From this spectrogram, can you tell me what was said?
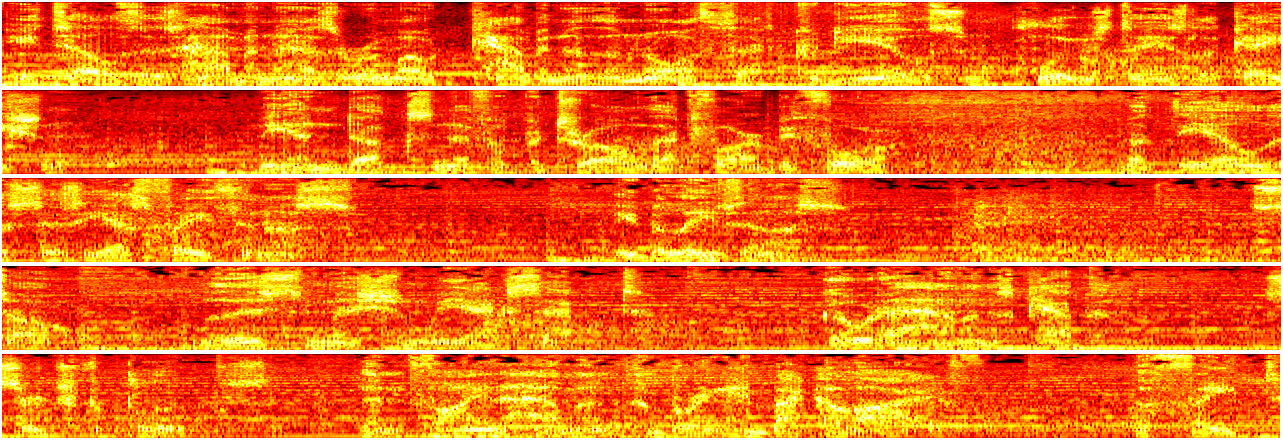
He tells us Hammon has a remote cabin in the north that could yield some clues to his location. Me and Dux never patrolled that far before. But the Elder says he has faith in us. He believes in us. So, this mission we accept. Go to Hammon's cabin, search for clues, then find Hammond and bring him back alive. The fate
